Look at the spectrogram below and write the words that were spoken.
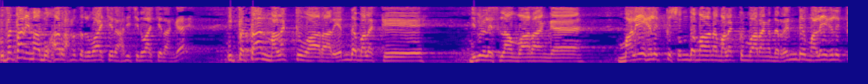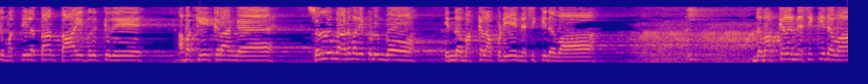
இப்பதான் இமா புகார் ரஹமத்து ருவாச்சிர ஹரிச்சு ருவாச்சிராங்க இப்பதான் மலக்கு வாரார். எந்த மலக்கு? ஜிபுல் இஸ்லாம் வாராங்க. மலைகளுக்கு சொந்தமான மலக்கும் வாராங்க. இந்த ரெண்டு மலைகளுக்கு மத்தியில தான் தாய்ப்பு இருக்குது. அப்ப கேக்குறாங்க. சொல்லுங்க அனுமதி கொடுங்கோ. இந்த மக்கள் அப்படியே நெசுக்கிடவா? இந்த மக்களை நெசிக்கிடவா?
